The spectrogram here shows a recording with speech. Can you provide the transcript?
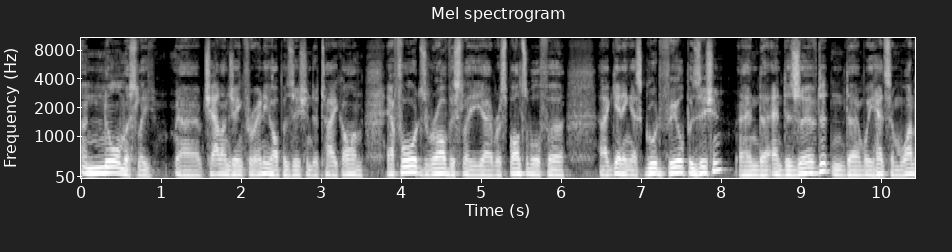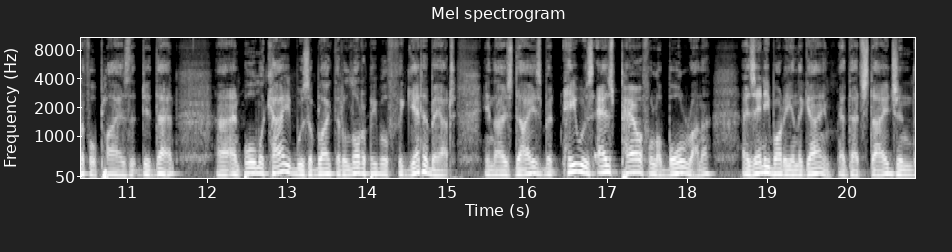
enormously uh, challenging for any opposition to take on. Our forwards were obviously uh, responsible for uh, getting us good field position and uh, and deserved it, and uh, we had some wonderful players that did that. Uh, and Paul McCabe was a bloke that a lot of people forget about in those days, but he was as powerful a ball runner as anybody in the game at that stage, and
